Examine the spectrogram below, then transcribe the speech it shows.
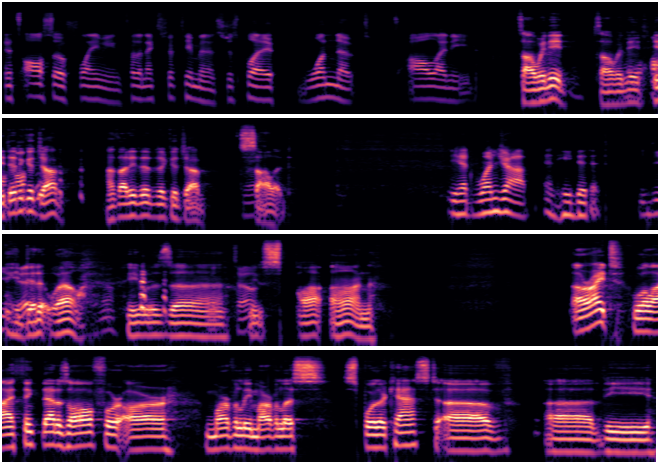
and it's also flaming for the next 15 minutes. Just play one note. That's all I need. That's all we need. That's all we need. He did a good job. I thought he did a good job. Solid. He had one job and he did it. You He did it well. Yeah. He was uh he was spot on. All right. Well, I think that is all for our marvelly marvelous spoiler cast of uh the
